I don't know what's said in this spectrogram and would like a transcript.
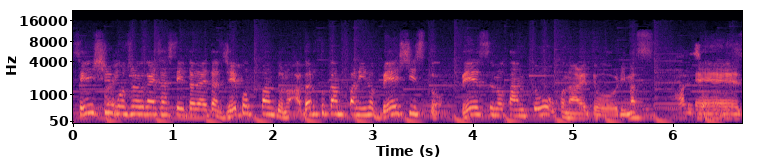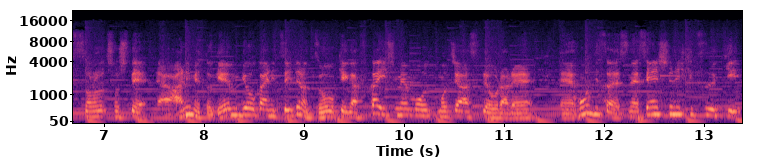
先週ご紹介させていただいた j p o p バンドのアダルトカンパニーのベーシストベースの担当を行われております、はい、えー、そのそしてアニメとゲーム業界についての造形が深い一面も持ち合わせておられ、えー、本日はですね先週に引き続き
